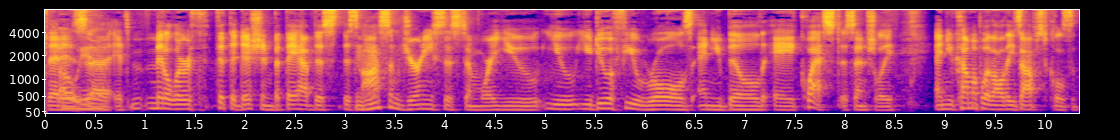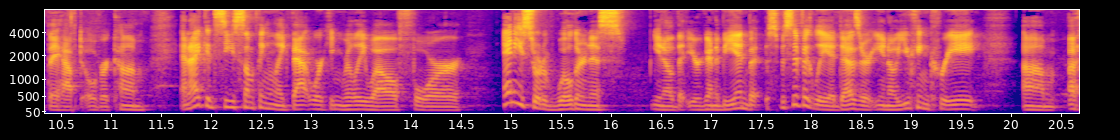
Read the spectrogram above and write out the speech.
That Oh, is, yeah. uh, it's Middle Earth Fifth Edition, but they have this this Mm-hmm. awesome journey system where you you you do a few rolls and you build a quest essentially, and you come up with all these obstacles that they have to overcome. And I could see something like that working really well for any sort of wilderness, you know, that you're going to be in, but specifically a desert. You know, you can create um, a,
